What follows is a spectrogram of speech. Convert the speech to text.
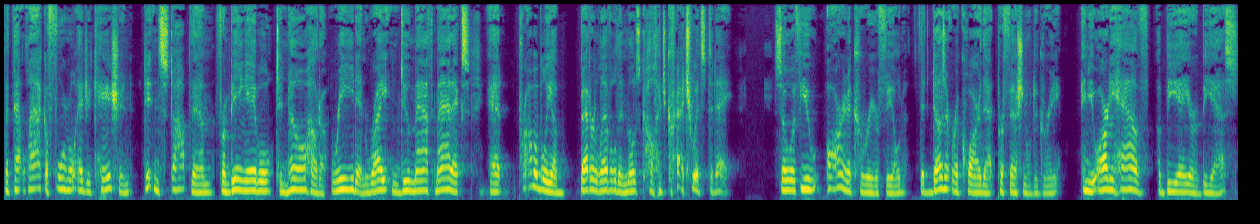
But that lack of formal education didn't stop them from being able to know how to read and write and do mathematics at probably a better level than most college graduates today. So if you are in a career field that doesn't require that professional degree, and you already have a BA or a BS,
